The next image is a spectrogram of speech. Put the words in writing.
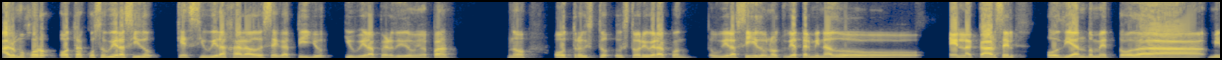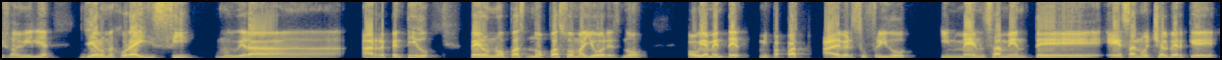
A lo mejor otra cosa hubiera sido que si hubiera jalado ese gatillo y hubiera perdido a mi papá, ¿no? Otra historia hubiera, hubiera sido, ¿no? Hubiera terminado en la cárcel odiándome toda mi familia y a lo mejor ahí sí me hubiera arrepentido, pero no, no pasó a mayores, ¿no? Obviamente mi papá ha de haber sufrido inmensamente esa noche al ver que,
